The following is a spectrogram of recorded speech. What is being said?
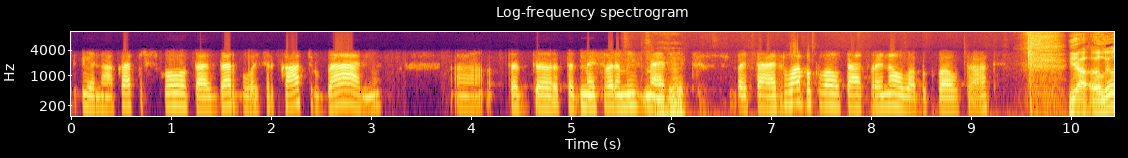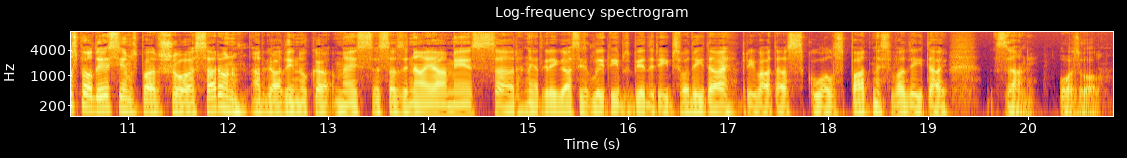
ikdienā katrs skolotājs darbojas ar katru bērnu, uh, tad, uh, tad mēs varam izmērīt. Mhm vai tā ir laba kvalitāte vai nav laba kvalitāte. Jā, liels paldies jums par šo sarunu. Atgādinu, ka mēs sazinājāmies ar Neatkarīgās izglītības biedrības vadītāju, privātās skolas patnes vadītāju Zani Ozolu.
